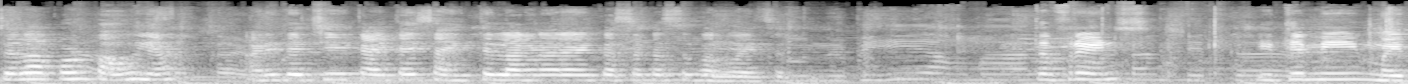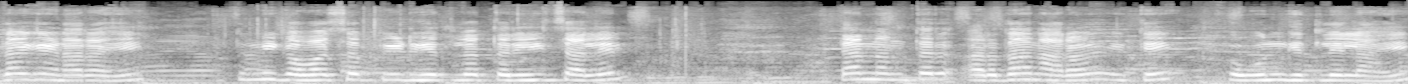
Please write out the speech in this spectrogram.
चला आपण पाहूया आणि त्याचे काय काय साहित्य लागणार आहे कसं कसं बनवायचं तर फ्रेंड्स इथे मी मैदा घेणार आहे. तुम्ही गव्हाचं पीठ घेतलं तरीही चालेल. त्यानंतर अर्धा नारळ इथे खोवून घेतलेला आहे.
